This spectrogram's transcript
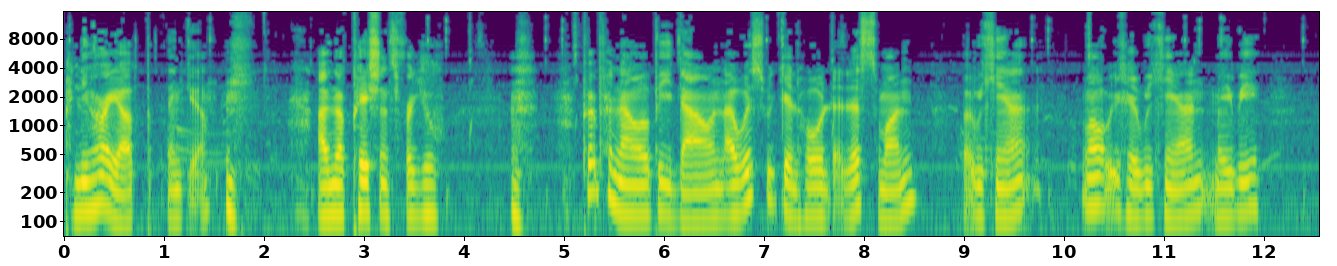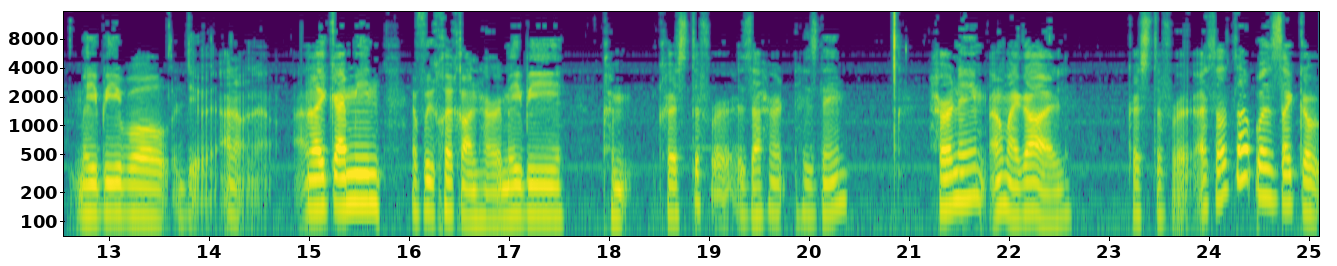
can you hurry up? Thank you. I have no patience for you. Put Penelope down. I wish we could hold this one, but we can't. Well, we could, we can, maybe. Maybe we'll do it. I don't know. Like, I mean, if we click on her, maybe Com Christopher? Is that her his name? Her name? Oh my god. Christopher. I thought that was like a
